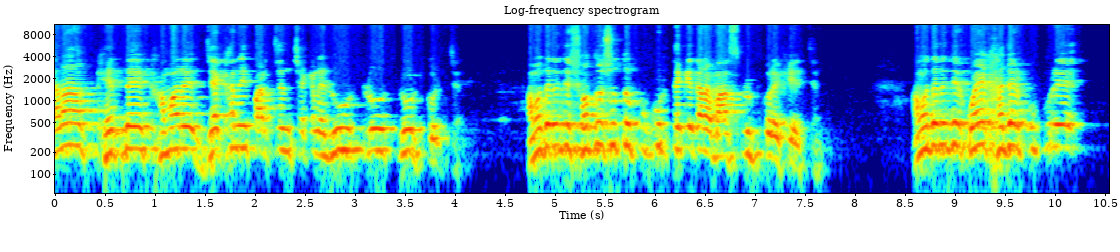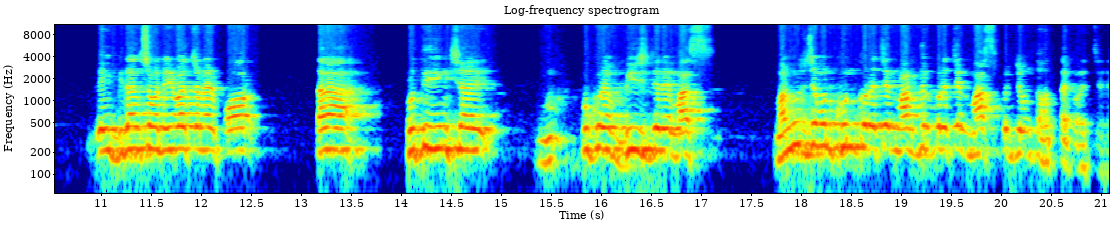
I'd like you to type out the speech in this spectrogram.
তারা খেতে, খামারে যেখানেই পারছেন সেখানে লুট লুট লুট করছেন। আমাদের যে শত শত পুকুর থেকে তারা মাছ লুট করে খেয়েছেন। আমাদের যে কয়েক হাজার পুকুরে এই বিধানসভা নির্বাচনের পর তারা প্রতিহিংসায় পুকুরে বিষ ঢেলে মাছ, মানুষ যেমন খুন করেছেন, মারধর করেছেন, মাছ পর্যন্ত হত্যা করেছেন।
